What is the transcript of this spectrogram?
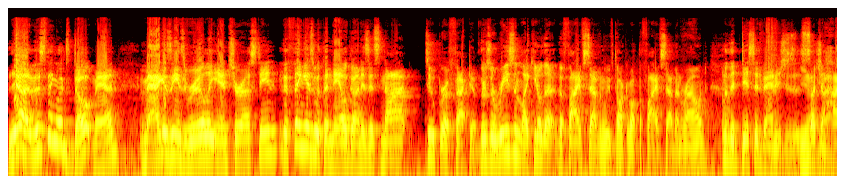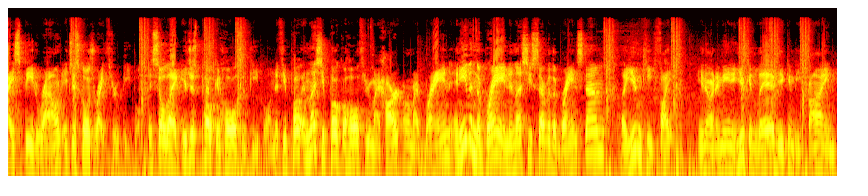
yeah, this thing looks dope, man. Magazine's really interesting. The thing is with the nail gun is it's not super effective. There's a reason, like you know, the the five seven. We've talked about the five seven round. One of the disadvantages is Yeah, such a high speed round. It just goes right through people, and so like you're just poking holes in people. And if you poke, unless you poke a hole through my heart or my brain, and even the brain, unless you sever the brain stem, like you can keep fighting. You know what I mean? And you can live, you can be fine.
